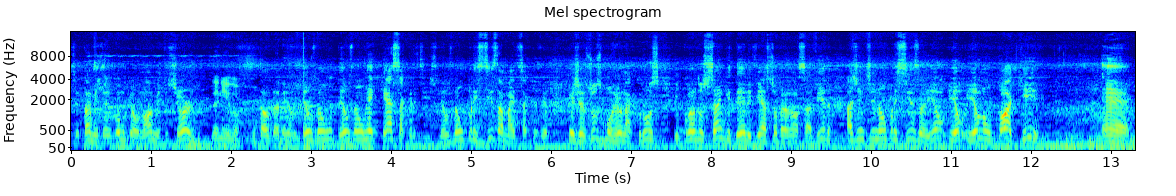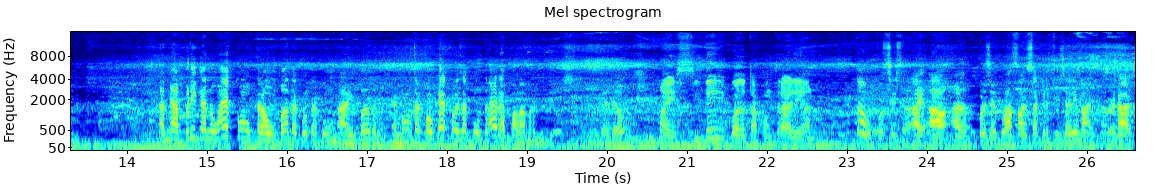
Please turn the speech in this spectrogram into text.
Você está me entendendo como que é o nome do Senhor? Danilo. Então, Danilo, Deus não, Deus não requer sacrifício, Deus não precisa mais de sacrifício. Porque Jesus morreu na cruz e quando o sangue dele vier sobre a nossa vida, a gente não precisa. E eu, eu, eu não estou aqui. é, a minha briga não é contra a Umbanda, contra a Umbanda, é contra qualquer coisa contrária à palavra de Deus. Entendeu? Mas e desde quando tá contrariando? Não, vocês, a- a- a- por exemplo, lá fazem sacrifício de animais, não é verdade?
